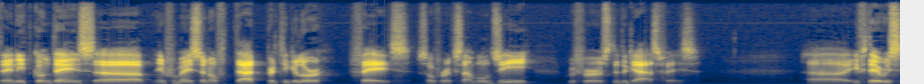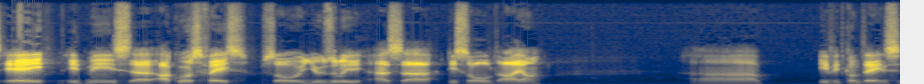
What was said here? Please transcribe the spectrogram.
then it contains uh, information of that particular phase. So for example, G refers to the gas phase. Uh, if there is A, it means uh, aqueous phase, so usually as a dissolved ion. Uh, if it contains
